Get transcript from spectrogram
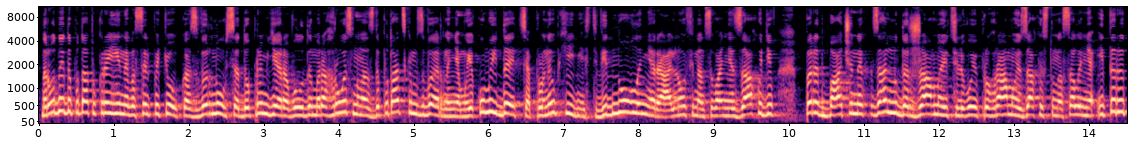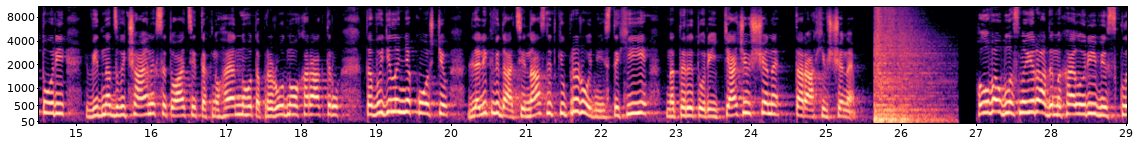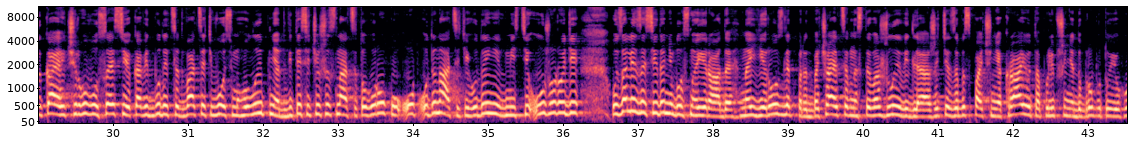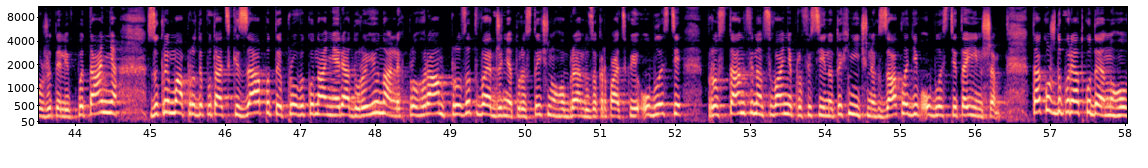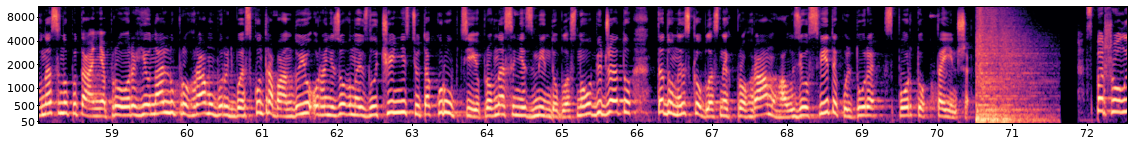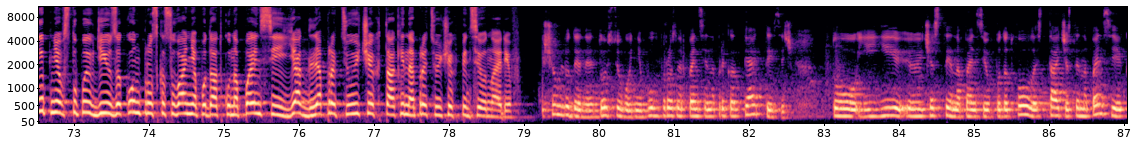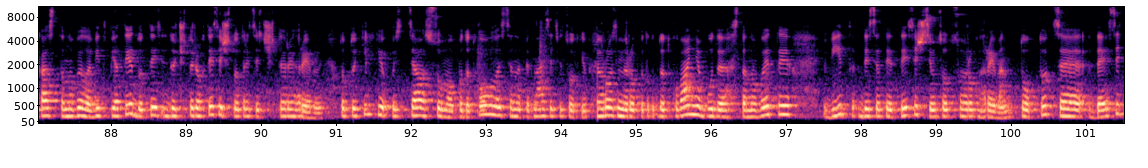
Народний депутат України Василь Петьовка звернувся звернувся до прем'єра Володимира Гройсмана з депутатським зверненням, у якому йдеться про необхідність відновлення реального фінансування заходів, передбачених загальнодержавною цільовою програмою захисту населення і територій від надзвичайних ситуацій техногенного та природного характеру та виділення коштів для ліквідації наслідків природньої стихії на території Тячівщини та Рахівщини. Голова обласної ради Михайло Рівіс скликає чергову сесію, яка відбудеться 28 липня 2016 року об 11 годині в місті Ужгороді у залі засідань обласної ради. На її розгляд передбачається внести важливі для життєзабезпечення краю та поліпшення добробуту його жителів питання, зокрема про депутатські запити, про виконання ряду регіональних програм, про затвердження туристичного бренду Закарпатської області, про стан фінансування професійно-технічних закладів області та інше. Також до порядку денного внесено питання про регіональну програму боротьби з контрабандою, організованою злочинністю та корупцією, про внесення змін до обласного бюджету та до низки обласних програм у галузі освіти, культури, спорту та інше. З 1 липня вступив в дію закон про скасування податку на пенсії як для працюючих, так і непрацюючих пенсіонерів. Якщо в людини до сьогодні був розмір пенсії, наприклад, 5 тисяч, то її частина пенсії оподатковувалась та частина пенсії, яка становила від 5 до 4134 гривни. Тобто тільки ось ця сума оподатковувалася на 15%. Розмір оподаткування буде становити від 10 тисяч 740 гривень. Тобто це 10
